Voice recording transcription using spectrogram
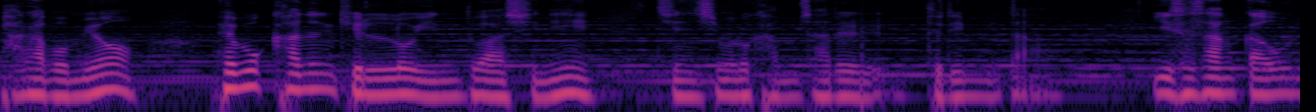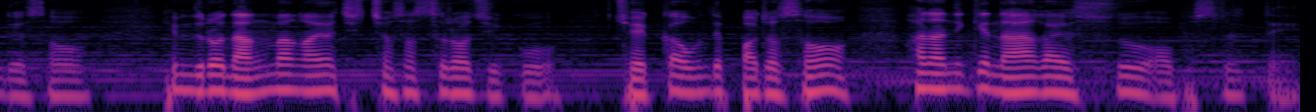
바라보며 회복하는 길로 인도하시니 진심으로 감사를 드립니다. 이 세상 가운데서 힘들어 낭망하여 지쳐서 쓰러지고 죄 가운데 빠져서 하나님께 나아갈 수 없을 때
